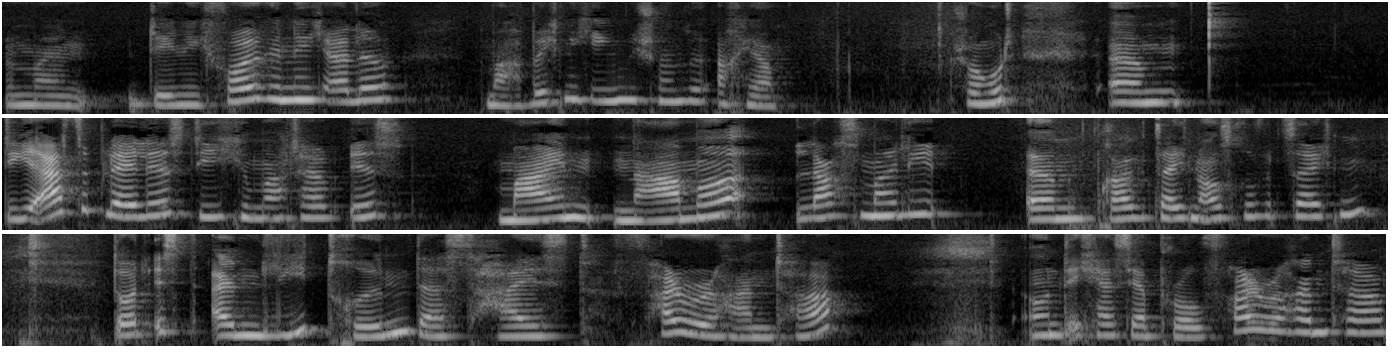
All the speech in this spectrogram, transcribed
mein, denen ich folge nicht alle. Mache ich nicht irgendwie schon so? Ach ja, schon gut. Ähm, die erste Playlist, die ich gemacht habe, ist mein Name, Lachsmiley, ähm, Fragezeichen, Ausrufezeichen. Dort ist ein Lied drin, das heißt Fire Hunter. Und ich heiße ja Pro Fire Hunter.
